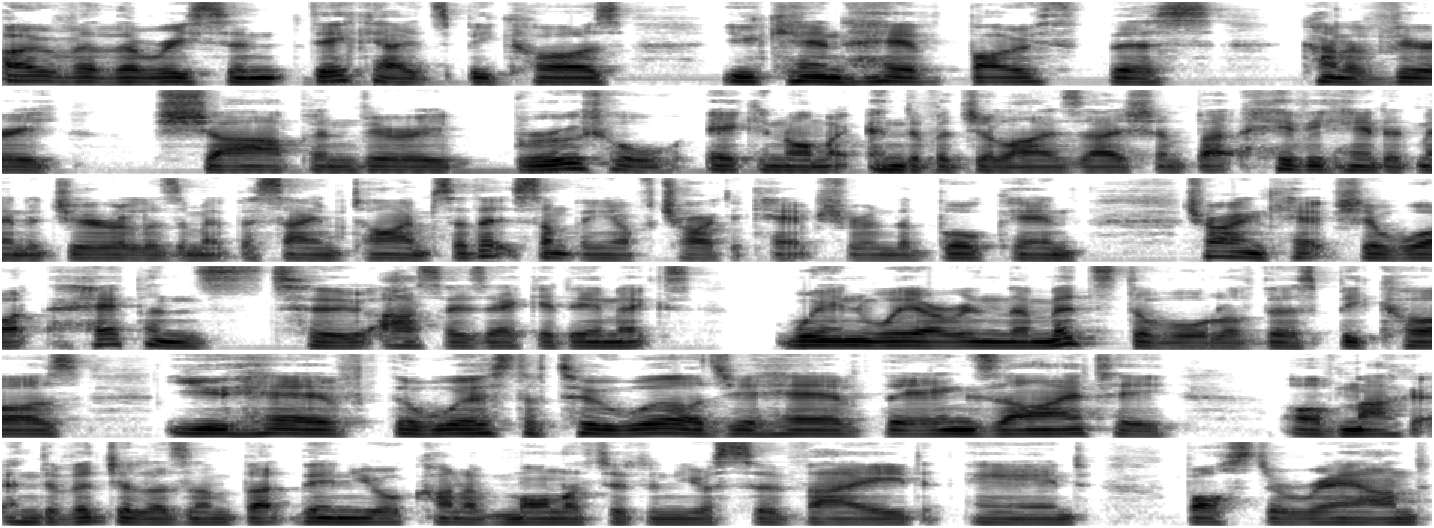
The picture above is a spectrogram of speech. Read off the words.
over the recent decades because you can have both this kind of very sharp and very brutal economic individualization, but heavy handed managerialism at the same time. So that's something I've tried to capture in the book and try and capture what happens to us as academics when we are in the midst of all of this because you have the worst of two worlds. You have the anxiety of market individualism, but then you're kind of monitored and you're surveyed and bossed around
